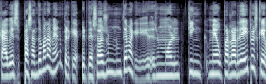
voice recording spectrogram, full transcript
acabes passant-ho malament, perquè això és un, un tema que és molt tinc meu parlar d'ell, però és que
